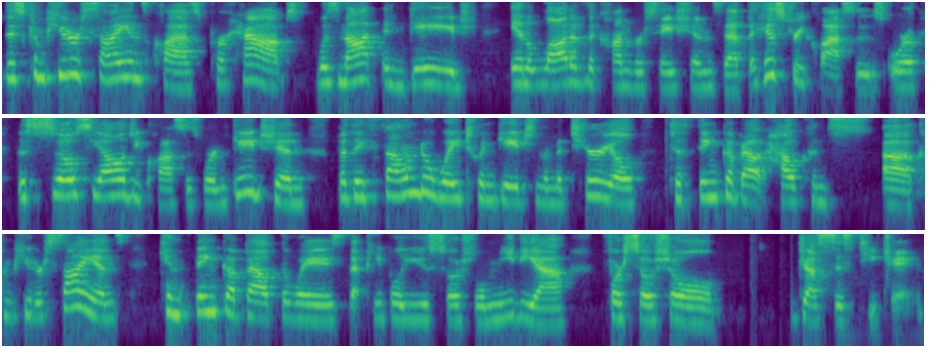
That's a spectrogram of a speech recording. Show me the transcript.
this computer science class perhaps was not engaged in a lot of the conversations that the history classes or the sociology classes were engaged in, but they found a way to engage in the material to think about how uh, computer science can think about the ways that people use social media for social justice teaching.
